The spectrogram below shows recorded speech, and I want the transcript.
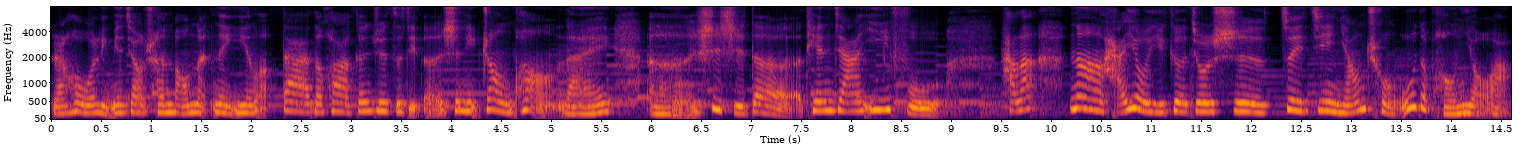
然后我里面就要穿保暖内衣了。大家的话，根据自己的身体状况来，呃，适时的添加衣服。好了，那还有一个就是最近养宠物的朋友啊，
